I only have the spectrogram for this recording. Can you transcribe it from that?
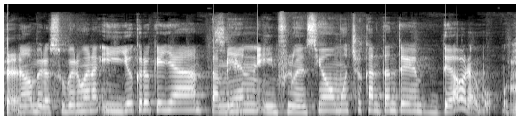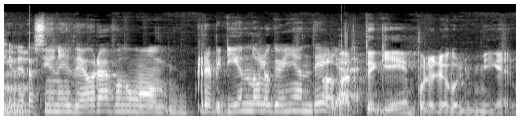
no, pero súper buena. Y yo creo que ella también influenció muchos cantantes de ahora, po. Mm. generaciones de ahora, fue como repitiendo lo que venían de ella. Aparte que pololeo con Luis Miguel.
